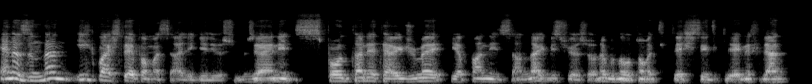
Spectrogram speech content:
en azından ilk başta yapamaz hale geliyorsunuz. Yani spontane tercüme yapan insanlar bir süre sonra bunu otomatikleştirdiklerini falan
